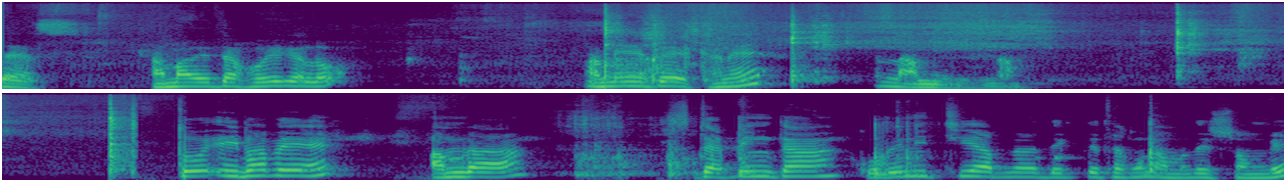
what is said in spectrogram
ব্যাস, আমার এটা হয়ে গেল। আমি এটা এখানে নামিয়ে নিলাম। তো এইভাবে আমরা স্ট্যাপিংটা করে নিচ্ছি। আপনারা দেখতে থাকুন আমাদের সঙ্গে।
